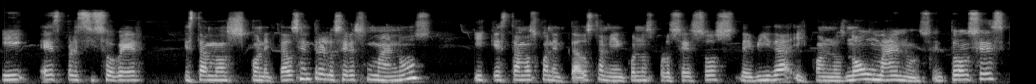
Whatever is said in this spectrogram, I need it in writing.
y es preciso ver que estamos conectados entre los seres humanos y que estamos conectados también con los procesos de vida y con los no humanos. Entonces,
